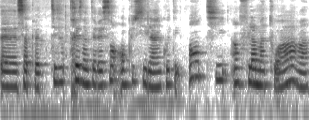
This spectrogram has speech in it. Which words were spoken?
ça peut être très intéressant. En plus, il a un côté anti-inflammatoire.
